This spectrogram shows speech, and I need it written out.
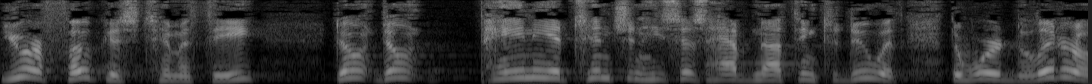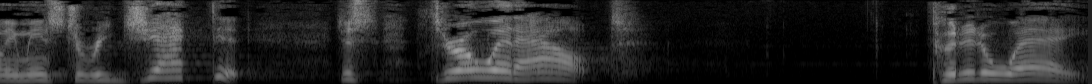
your focus, Timothy. Don't, don't pay any attention. He says, have nothing to do with. The word literally means to reject it. Just throw it out. Put it away.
